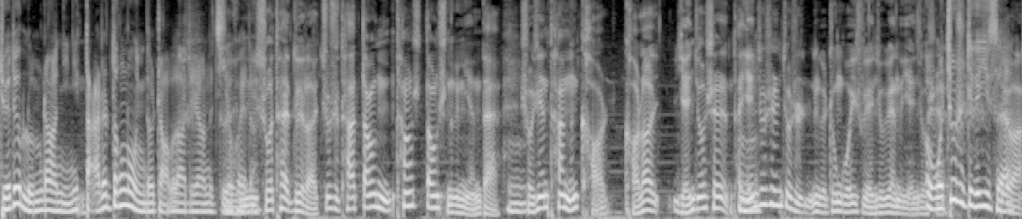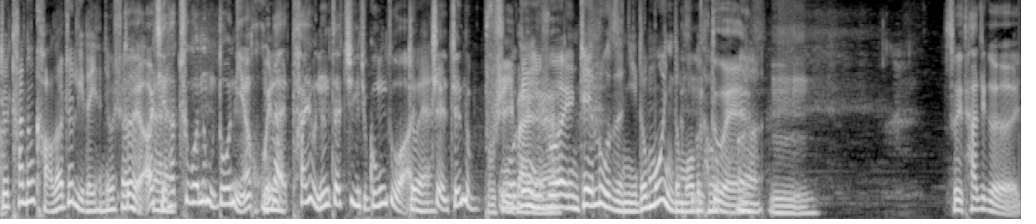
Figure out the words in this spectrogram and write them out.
绝对轮不着你，你打着灯笼你都找不到这样的机会的。你。说太对了，就是他当当当时那个年代，嗯，首先他能考考到研究生，他嗯研究生就是那个中国艺术研究院的研究生，呃我就是这个意思对吧，就是他能考到这里的研究生。对，而且他哎出国那么多年回来，他又能再进去工作，对。这真的不是一我般人。我跟你说，你这路子你都摸你都摸不透。对，嗯，嗯，所以他这个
